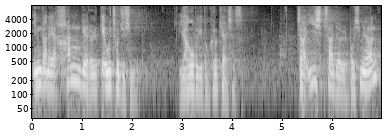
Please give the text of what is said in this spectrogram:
인간의 한계를 깨우쳐 주십니다. 야곱에게도 그렇게 하셨어요. 자, 24절 보시면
